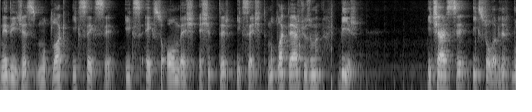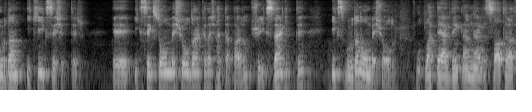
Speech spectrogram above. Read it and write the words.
ne diyeceğiz? Mutlak x eksi x eksi 15 eşittir x'e eşit. Mutlak değer çözümü 1. İçerisi x olabilir. Buradan 2x eşittir. Ee, x eksi 15 oldu arkadaş. Hatta pardon şu x'ler gitti. x buradan 15 oldu. Mutlak değerli denklemlerde sağ taraf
